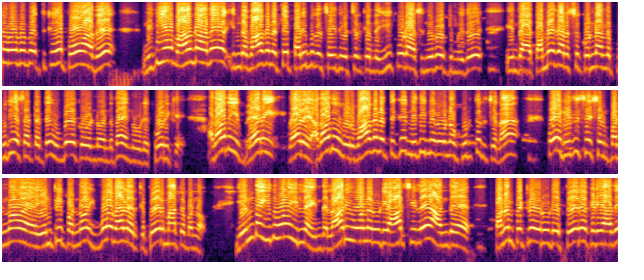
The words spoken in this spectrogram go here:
நிறுவனத்துக்கு போகாத நிதியே வாங்காத இந்த வாகனத்தை பறிமுதல் செய்து வச்சிருக்க இந்த ஈகூடாஸ் நிறுவனத்து மீது இந்த தமிழக அரசு கொண்ட அந்த புதிய சட்டத்தை உபயோகிக்க வேண்டும் என்றுதான் எங்களுடைய கோரிக்கை. அதாவது வேற வேற அதாவது ஒரு வாகனத்துக்கு நிதி நிறுவனம் கொடுத்துருச்சுன்னா போய் ரிஜிஸ்ட்ரேஷன் பண்ணோம் என்ட்ரி பண்ணோம் இவ்வளவு வேலை இருக்கு பேர் மாற்றம் பண்ணோம் எந்த இதுவும் இல்லை. இந்த லாரி ஓனருடைய ஆட்சியில அந்த பணம் பெற்றவருடைய பேரோ கிடையாது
